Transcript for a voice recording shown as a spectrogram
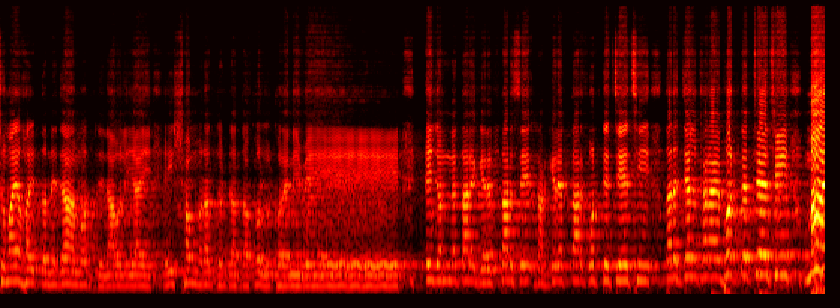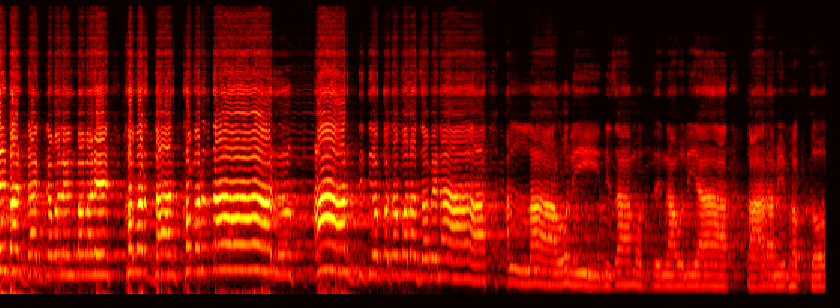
সময় হয়তো নিজামুদ্দিন আউলিয়াই এই সাম্রাজ্যটা দখল করে নিবে। এই জন্য তার গ্রেপ্তার সে তার গ্রেপ্তার করতে চেয়েছি, তার জেলখানায় ভরতে চেয়েছি। মা এবার ডাকতে বলেন, বাবারে, খবরদার খবরদার আর দ্বিতীয় কথা বলা যাবে না। আল্লাহ অলি নিজামুদ্দিন আউলিয়া। তার আমি ভক্ত,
